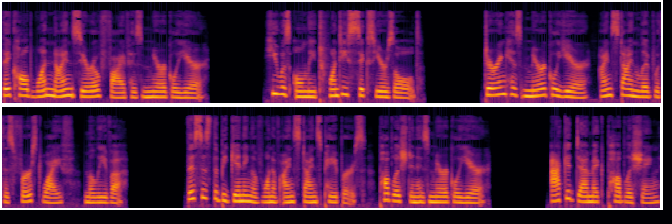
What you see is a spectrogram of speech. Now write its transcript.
They called 1905 his miracle year. He was only 26 years old. During his miracle year, Einstein lived with his first wife, Mileva. This is the beginning of one of Einstein's papers, published in his miracle year. Academic Publishing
